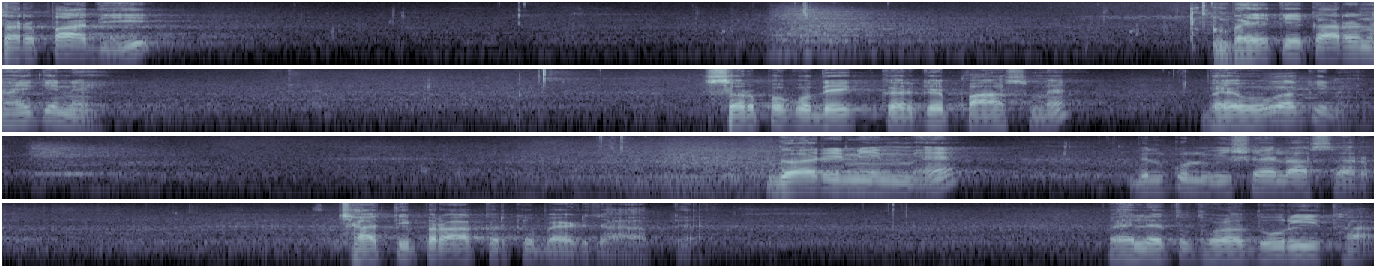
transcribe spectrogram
सर्पादि, भय के कारण है कि नहीं? सर्प को देख करके पास में भय होगा कि नहीं? गहरी नींद में बिल्कुल विषैला सर्प छाती पर आकर के बैठ जाए आपके पहले तो थोड़ा दूर ही था।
